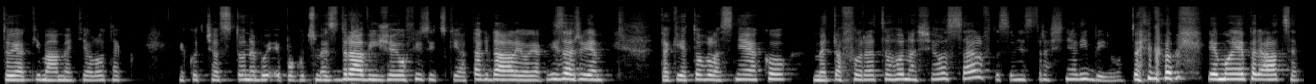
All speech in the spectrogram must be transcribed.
To, jaký máme tělo, tak jako často, nebo i pokud jsme zdraví, že jo, fyzicky a tak dále, jo, jak vyzařujeme, tak je to vlastně jako metafora toho našeho self, to se mně strašně líbí, jo. to jako je moje práce.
